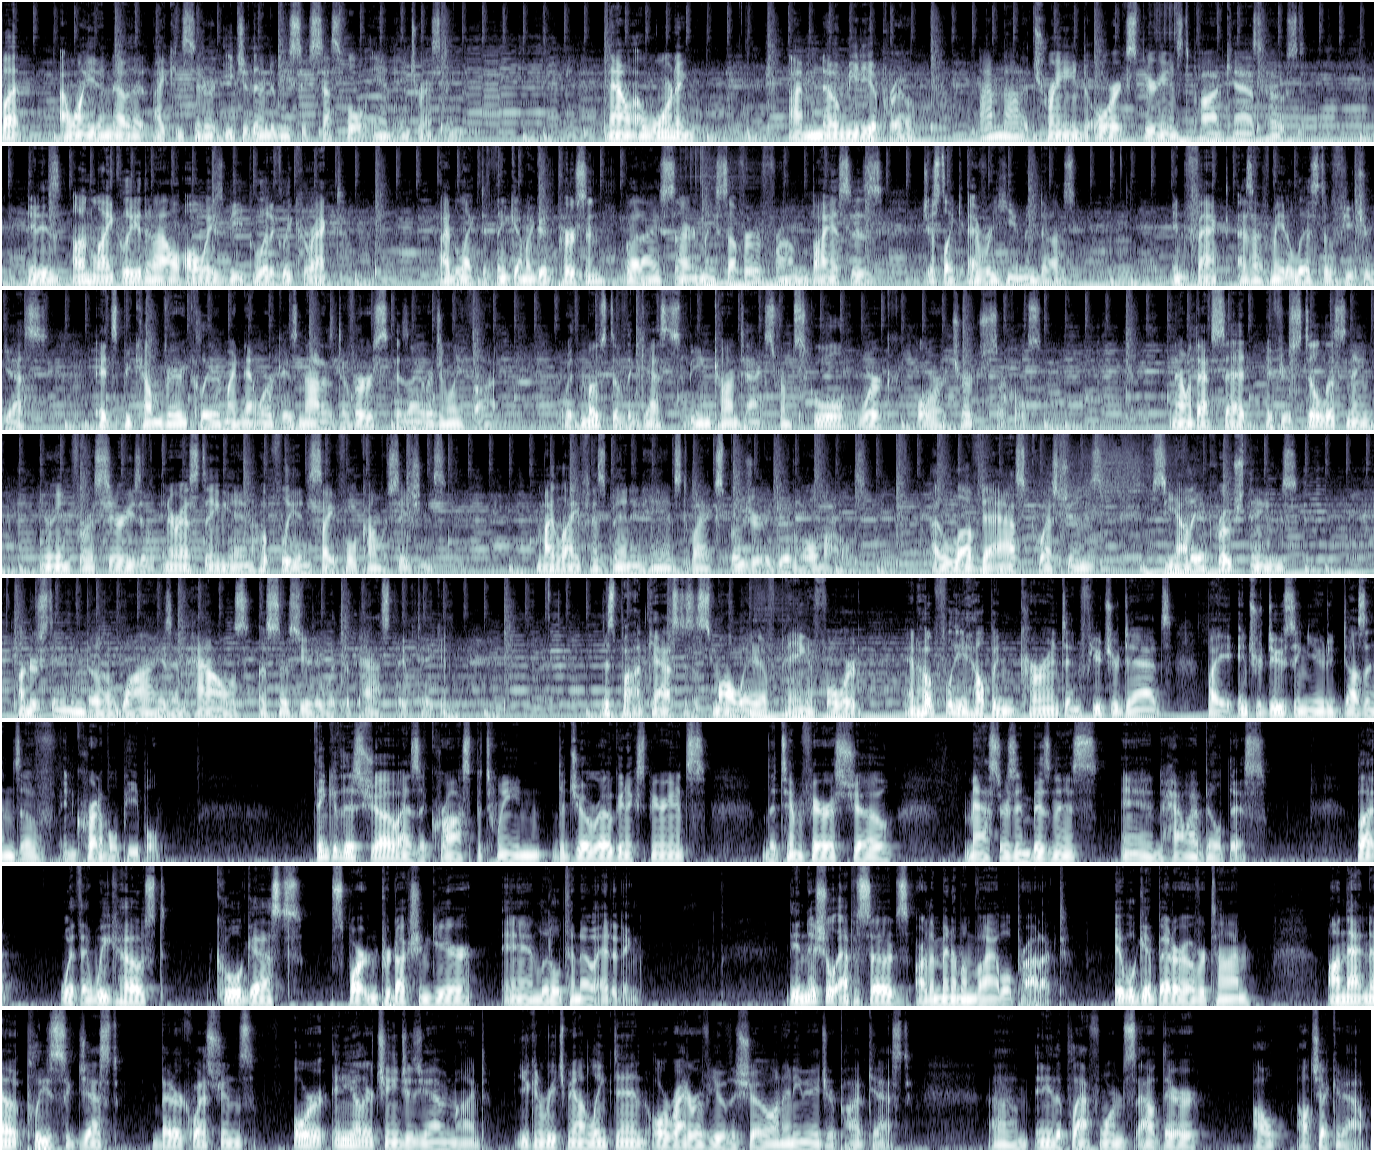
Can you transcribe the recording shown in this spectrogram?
but I want you to know that I consider each of them to be successful and interesting. Now, a warning I'm no media pro. I'm not a trained or experienced podcast host. It is unlikely that I'll always be politically correct. I'd like to think I'm a good person, but I certainly suffer from biases just like every human does. In fact, as I've made a list of future guests, it's become very clear my network is not as diverse as I originally thought, with most of the guests being contacts from school, work, or church circles. Now, with that said, if you're still listening, you're in for a series of interesting and hopefully insightful conversations. My life has been enhanced by exposure to good role models. I love to ask questions, see how they approach things, understanding the whys and hows associated with the paths they've taken. This podcast is a small way of paying it forward and hopefully helping current and future dads by introducing you to dozens of incredible people. Think of this show as a cross between the Joe Rogan experience, the Tim Ferriss show, Masters in Business, and How I Built This. But with a weak host cool guests, Spartan production gear, and little to no editing. The initial episodes are the minimum viable product. It will get better over time. On that note, please suggest better questions or any other changes you have in mind. You can reach me on LinkedIn or write a review of the show on any major podcast. Um, any of the platforms out there, I'll I'll check it out.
